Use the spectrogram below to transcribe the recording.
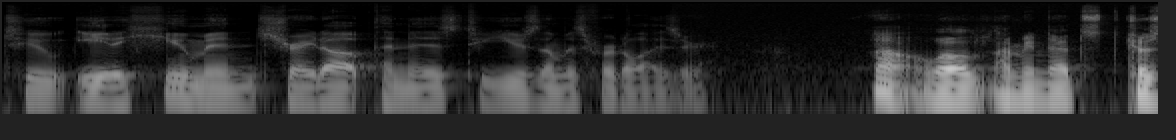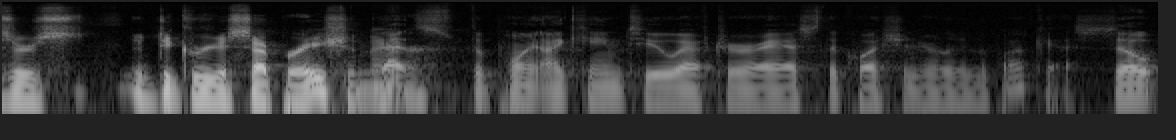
to eat a human straight up than it is to use them as fertilizer? Oh, well, I mean, that's because there's a degree of separation there. That's the point I came to after I asked the question early in the podcast. So,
